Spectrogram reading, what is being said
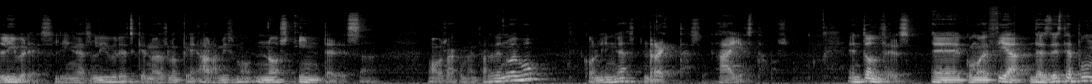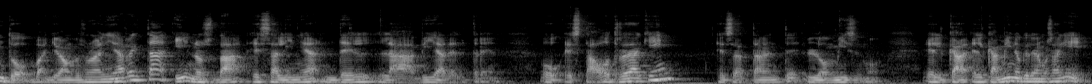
libres. Líneas libres, que no es lo que ahora mismo nos interesa. Vamos a comenzar de nuevo con líneas rectas. Ahí estamos. Entonces, eh, como decía, desde este punto llevamos una línea recta y nos da esa línea de la vía del tren. O esta otra de aquí, exactamente lo mismo. El, camino que tenemos aquí,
